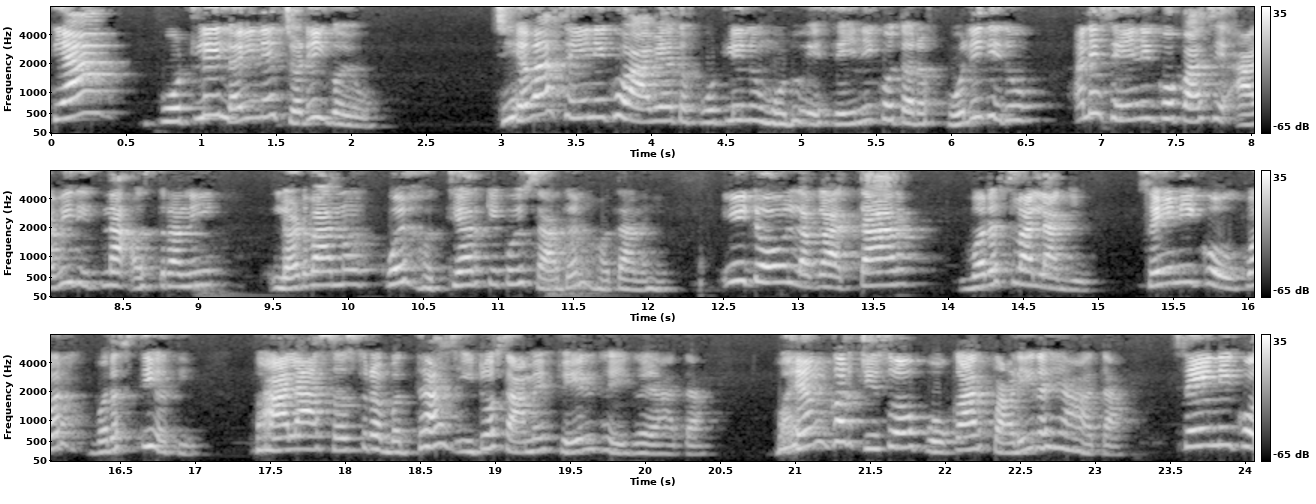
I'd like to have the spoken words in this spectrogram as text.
ત્યાં પોટલી લઈને ચડી ગયો. જેવા સૈનિકો આવ્યા તો પોટલીનું મોઢું એ સૈનિકો તરફ ખોલી દીધું અને સૈનિકો પાસે આવી રીતના અસ્ત્રની લડવાનો કોઈ હથિયાર કે કોઈ સાધન હતા નહીં. ઈંટો લગાતાર વરસવા લાગી. સૈનિકો ઉપર વરસતી હતી. ભાલા, શસ્ત્ર બધા જ ઈંટો સામે ફેલ થઈ ગયા હતા. ભયંકર ચીસો પોકાર પાડી રહ્યા હતા. સૈનિકો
